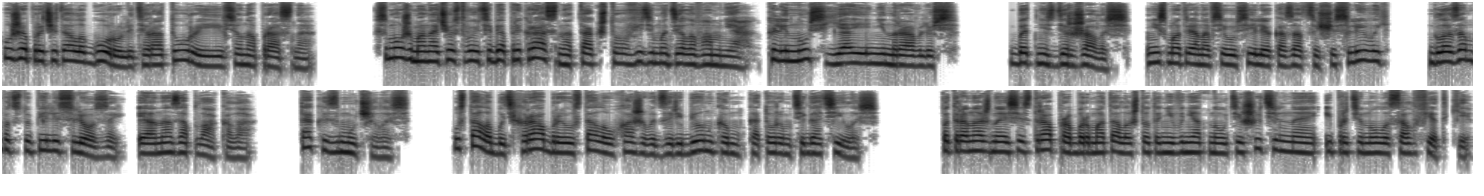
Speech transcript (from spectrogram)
уже прочитала гору литературы, и все напрасно. С мужем она чувствует себя прекрасно, так что, видимо, дело во мне. Клянусь, я ей не нравлюсь. Бет не сдержалась. Несмотря на все усилия казаться счастливой, глазам подступили слезы, и она заплакала. Так измучилась. Устала быть храброй, устала ухаживать за ребенком, которым тяготилась. Патронажная сестра пробормотала что-то невнятно утешительное и протянула салфетки.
